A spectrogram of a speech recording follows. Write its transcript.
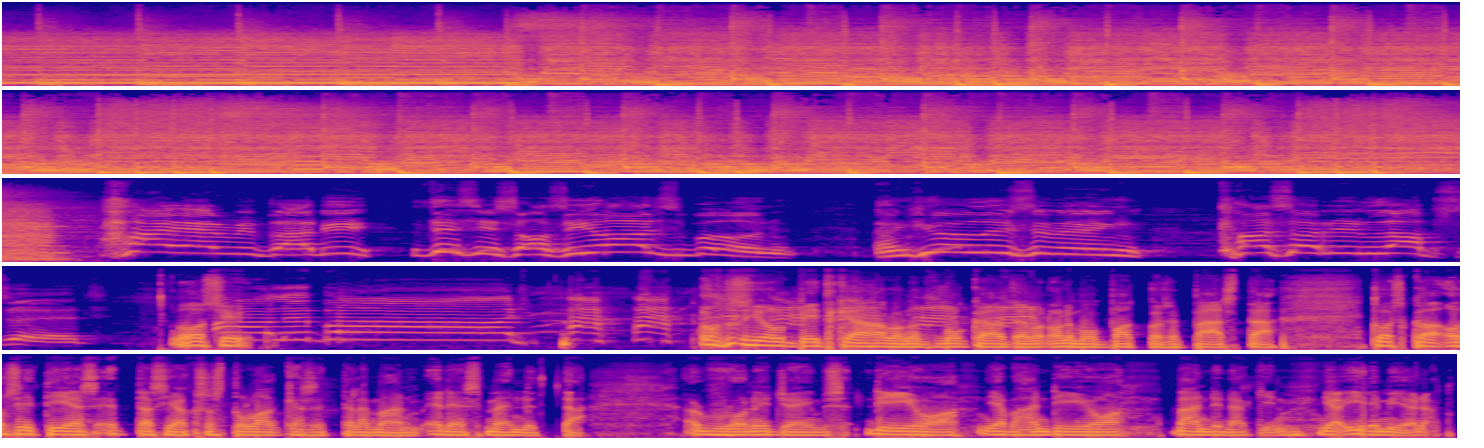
Osi! Osi oli pitkään halunnut mukaan, joten oli mun pakko se päästää, koska Osi ties, että tässä jaksossa tullaan käsittelemään edesmennyttä Ronnie James Dioa ja vähän Dioa bändinäkin ja ilmiönä.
